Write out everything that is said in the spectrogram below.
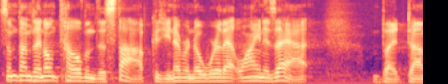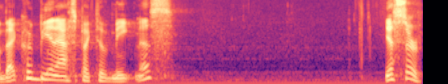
Sometimes I don't tell them to stop because you never know where that line is at. But um, that could be an aspect of meekness. Yes, sir.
